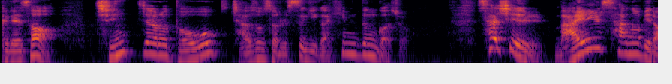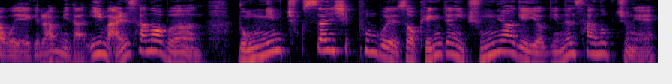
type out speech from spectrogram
그래서 진짜로 더욱 자소서를 쓰기가 힘든 거죠. 사실 말산업이라고 얘기를 합니다. 이 말산업은 농림축산식품부에서 굉장히 중요하게 여기는 산업 중에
